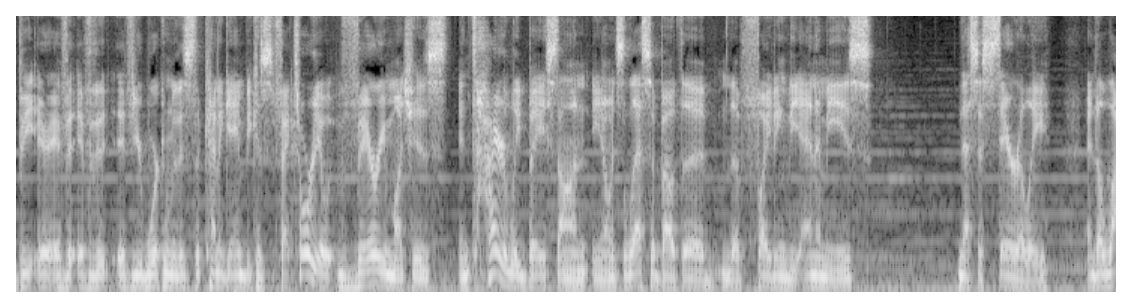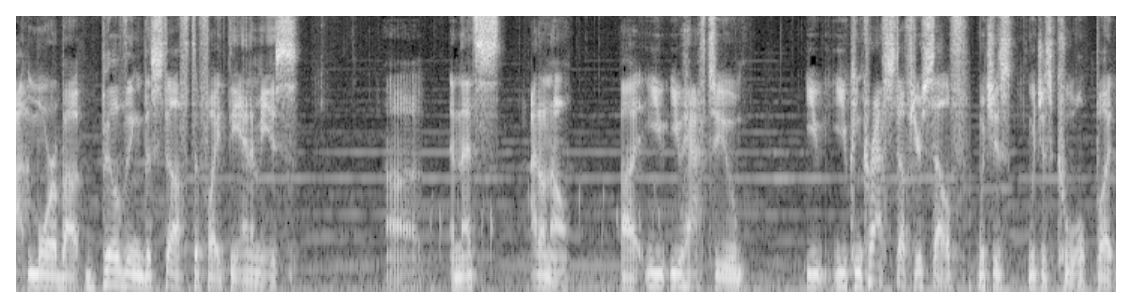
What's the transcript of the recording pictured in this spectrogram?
Be, if, if, if you're working with this kind of game, because Factorio very much is entirely based on, you know, it's less about the, the fighting the enemies necessarily, and a lot more about building the stuff to fight the enemies. Uh, and that's, I don't know, uh, you you have to you you can craft stuff yourself, which is which is cool, but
